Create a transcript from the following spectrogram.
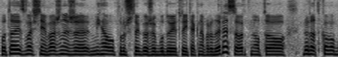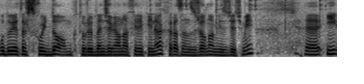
bo to jest właśnie ważne, że Michał oprócz tego, że buduje tutaj tak naprawdę resort, no to dodatkowo buduje też swój dom, który będzie miał na Filipinach razem z żoną i z dziećmi. E, I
